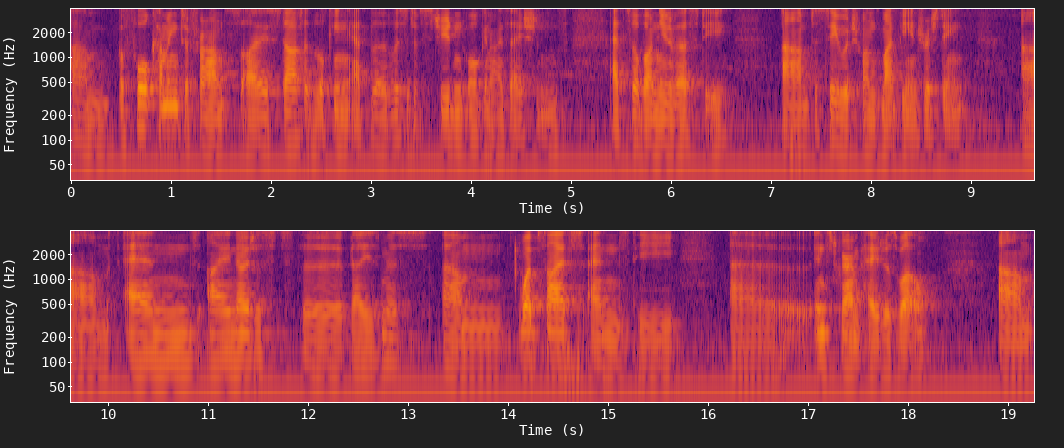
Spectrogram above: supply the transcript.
um, before coming to France, I started looking at the list of student organizations at Sorbonne University um, to see which ones might be interesting. Um, and I noticed the Parismus um, website and the uh, Instagram page as well. Um,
